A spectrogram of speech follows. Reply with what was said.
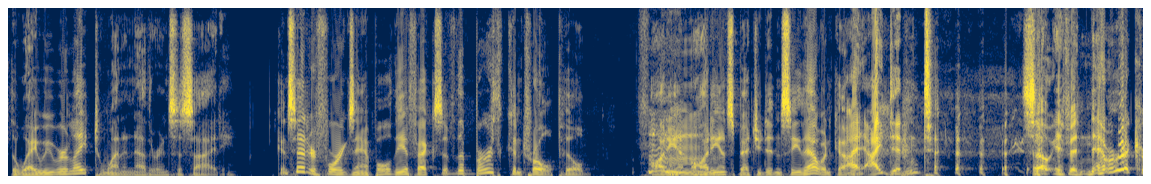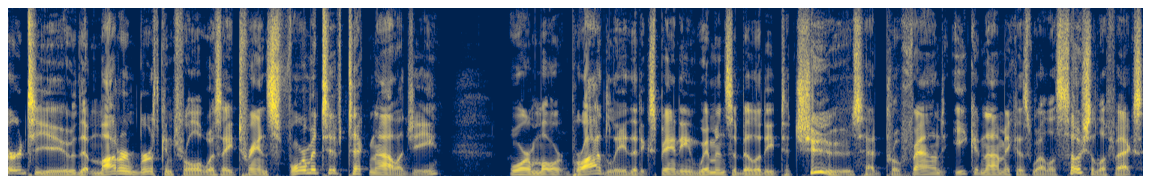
the way we relate to one another in society. Consider, for example, the effects of the birth control pill. Audience, hmm. audience, bet you didn't see that one coming. I, I didn't. so, if it never occurred to you that modern birth control was a transformative technology, or more broadly, that expanding women's ability to choose had profound economic as well as social effects,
